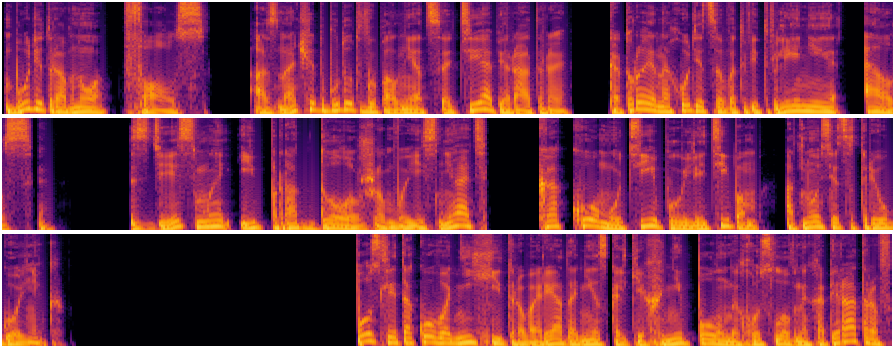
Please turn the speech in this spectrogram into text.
будет равно false, а значит будут выполняться те операторы, которые находятся в ответвлении else. Здесь мы и продолжим выяснять, к какому типу или типам относится треугольник. После такого нехитрого ряда нескольких неполных условных операторов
